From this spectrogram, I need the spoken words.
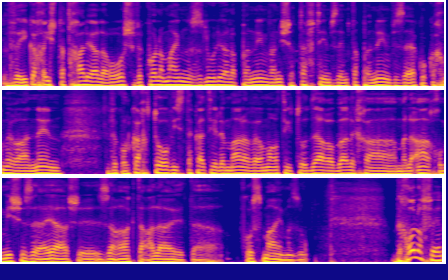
והיא ככה השתטחה לי על הראש, וכל המים נזלו לי על הפנים, ואני שטפתי עם זה עם את הפנים, וזה היה כל כך מרענן וכל כך טוב. הסתכלתי למעלה ואמרתי, תודה רבה לך, מלאך, או מי שזה היה, שזרקת עליי את הכוס מים הזו. בכל אופן,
